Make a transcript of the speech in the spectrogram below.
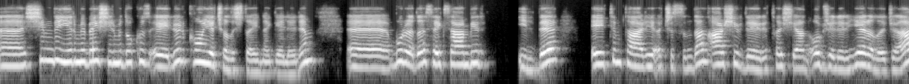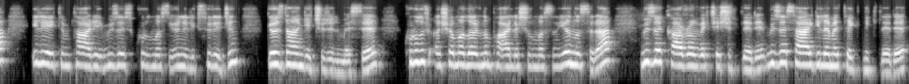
Ee, şimdi 25-29 Eylül Konya Çalıştayı'na gelelim. Ee, burada 81 ilde eğitim tarihi açısından arşiv değeri taşıyan objelerin yer alacağı İl Eğitim Tarihi Müzesi kurulması yönelik sürecin gözden geçirilmesi, kuruluş aşamalarının paylaşılmasının yanı sıra müze kavram ve çeşitleri, müze sergileme teknikleri,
